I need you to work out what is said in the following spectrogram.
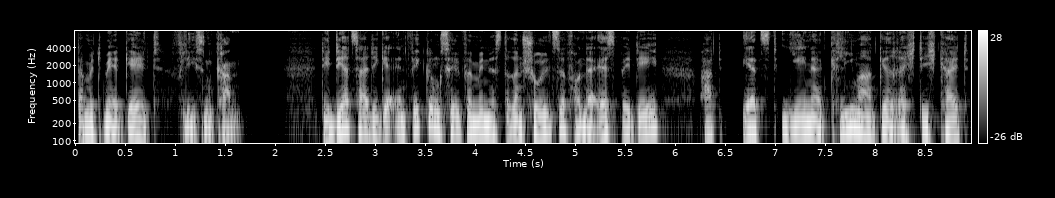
damit mehr Geld fließen kann. Die derzeitige Entwicklungshilfeministerin Schulze von der SPD hat jetzt jene Klimagerechtigkeit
